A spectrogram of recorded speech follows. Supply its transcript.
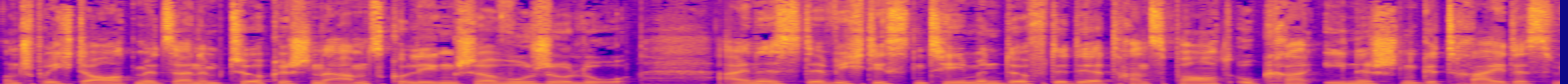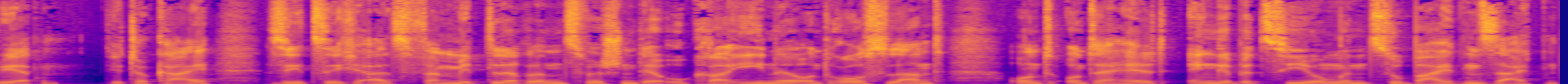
und spricht dort mit seinem türkischen Amtskollegen Cavusoglu. Eines der wichtigsten Themen dürfte der Transport ukrainischen Getreides werden. Die Türkei sieht sich als Vermittlerin zwischen der Ukraine und Russland und unterhält enge Beziehungen zu beiden Seiten.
